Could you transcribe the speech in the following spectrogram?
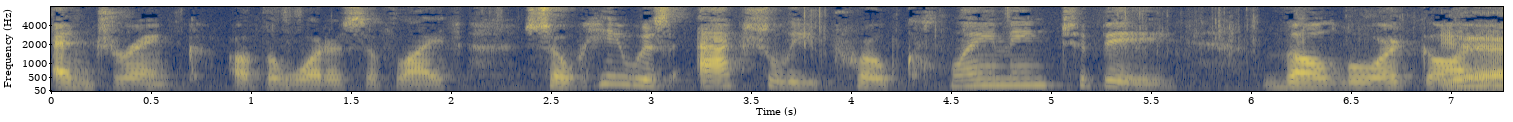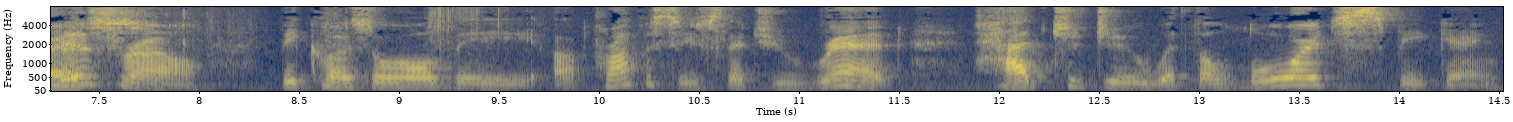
and drink of the waters of life. So he was actually proclaiming to be the Lord God yes. of Israel because all the uh, prophecies that you read had to do with the Lord speaking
